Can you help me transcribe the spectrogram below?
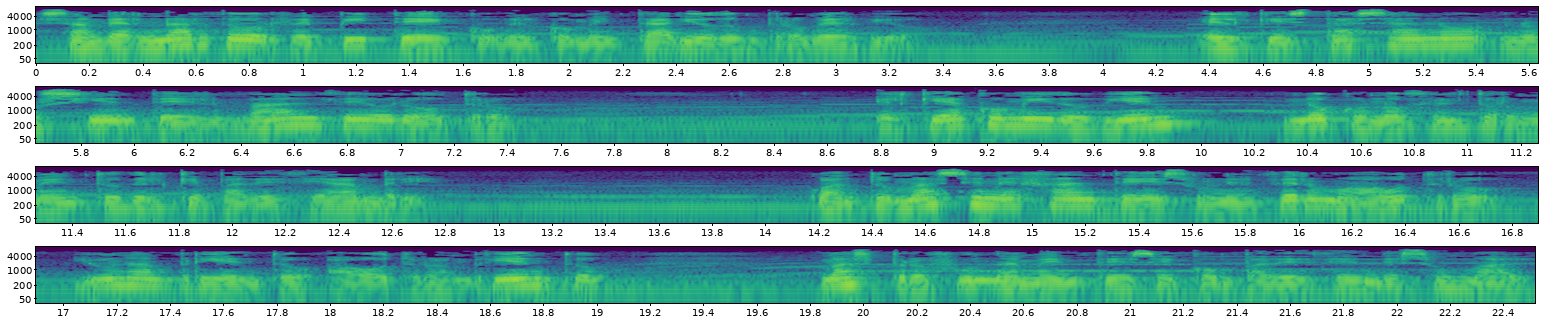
San Bernardo repite con el comentario de un proverbio, el que está sano no siente el mal de otro. El que ha comido bien no conoce el tormento del que padece hambre. Cuanto más semejante es un enfermo a otro y un hambriento a otro hambriento, más profundamente se compadecen de su mal.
